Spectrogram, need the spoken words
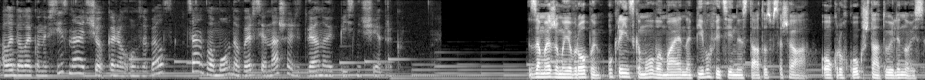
але далеко не всі знають, що Carol of the Bells – це англомовна версія нашої різдвяної пісні Щедрик. За межами Європи українська мова має напівофіційний статус в США округ Кук штату Іллінойс.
